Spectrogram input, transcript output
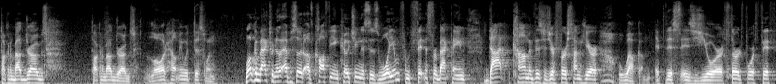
Talking about drugs, talking about drugs. Lord help me with this one. Welcome back to another episode of Coffee and Coaching. This is William from fitnessforbackpain.com. If this is your first time here, welcome. If this is your third, fourth, fifth,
